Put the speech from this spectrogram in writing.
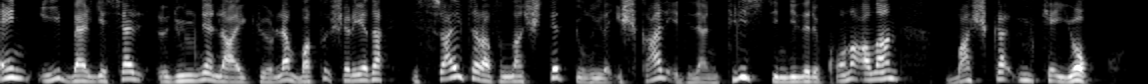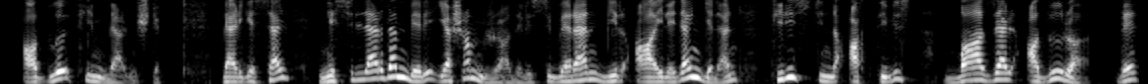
en iyi belgesel ödülüne layık görülen Batı Şeria'da İsrail tarafından şiddet yoluyla işgal edilen Filistinlileri konu alan Başka Ülke Yok adlı film vermişti. Belgesel nesillerden beri yaşam mücadelesi veren bir aileden gelen Filistinli aktivist Bazel Adıra ve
